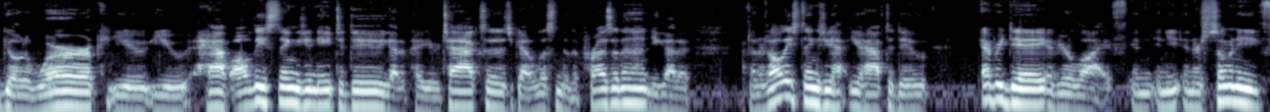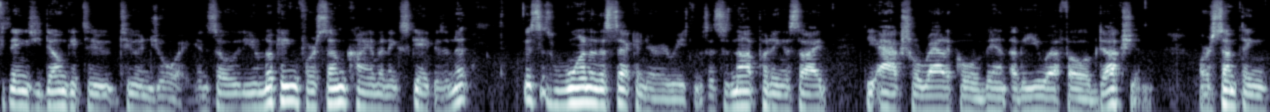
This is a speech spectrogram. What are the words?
go to work, you you have all these things you need to do. You got to pay your taxes, you got to listen to the president, you got to there's all these things you ha- you have to do every day of your life, and and, you, and there's so many things you don't get to to enjoy, and so you're looking for some kind of an escape, isn't it? This is one of the secondary reasons. This is not putting aside the actual radical event of a UFO abduction or something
